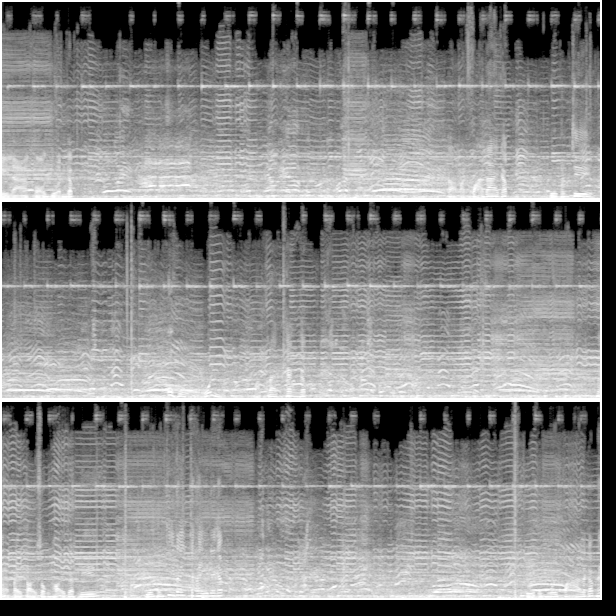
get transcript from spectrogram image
ลีลาของหยวนครับหมัดขวาได้ครับดูพันจี้โอ้โหหมัดแรกแข้งครับแหมไปต่อยทรงถอยแบบนี้ยูนพันจี้ได้ใจนะครับ ดูเป็นมวยขวาแล้วครับแหม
